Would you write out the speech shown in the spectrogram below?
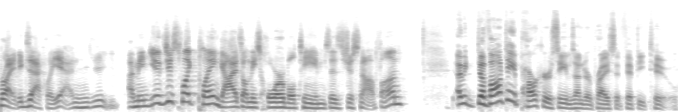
Right, exactly. Yeah, and you, I mean, you just like playing guys on these horrible teams is just not fun. I mean, DeVante Parker seems underpriced at 52.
